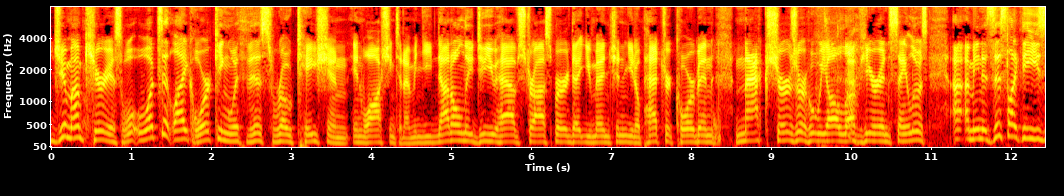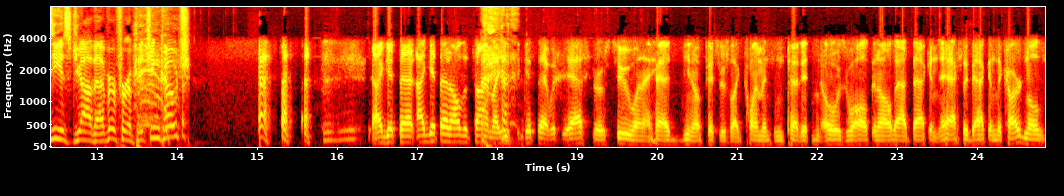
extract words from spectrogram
Jim, I'm curious, what's it like working with this rotation in Washington? I mean, you, not only do you have Strasburg that you mentioned, you know Patrick Corbin, Max Scherzer, who we all love here in St. Louis. I mean, is this like the easiest job ever for a pitching coach? I get that. I get that all the time. I used to get that with the Astros too when I had you know pitchers like Clemens and Pettitte and Oswalt and all that back in actually back in the Cardinals.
